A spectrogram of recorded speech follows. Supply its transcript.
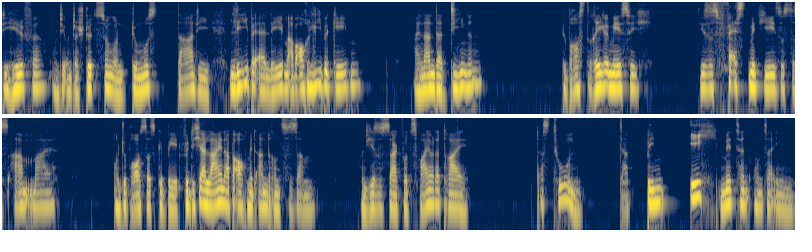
die Hilfe und die Unterstützung und du musst da die Liebe erleben, aber auch Liebe geben, einander dienen. Du brauchst regelmäßig dieses Fest mit Jesus, das Abendmahl, und du brauchst das Gebet, für dich allein, aber auch mit anderen zusammen. Und Jesus sagt, wo zwei oder drei das tun, da bin ich mitten unter ihnen.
